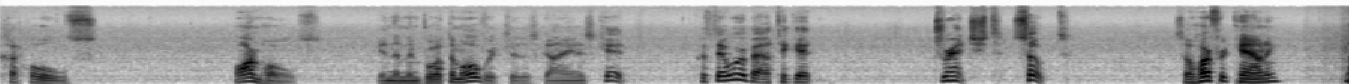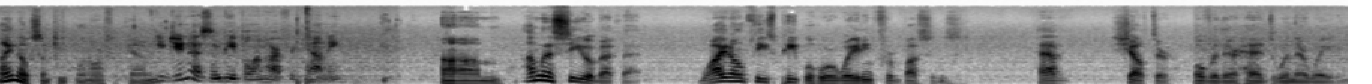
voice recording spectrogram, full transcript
cut holes, armholes, in them, and brought them over to this guy and his kid, because they were about to get drenched, soaked. So Harford County, I know some people in Harford County. You do know some people in Harford County. Um, I'm going to see you about that. Why don't these people who are waiting for buses have shelter over their heads when they're waiting?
